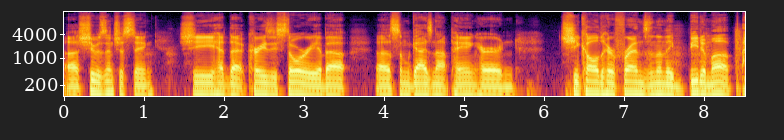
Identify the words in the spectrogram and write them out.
uh, she was interesting. She had that crazy story about uh, some guys not paying her and she called her friends and then they beat him up.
